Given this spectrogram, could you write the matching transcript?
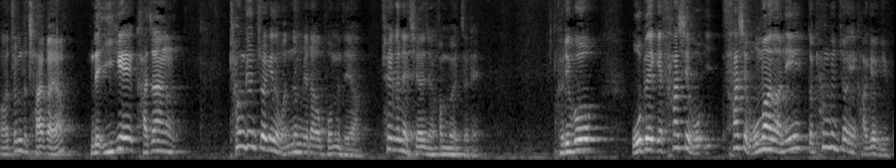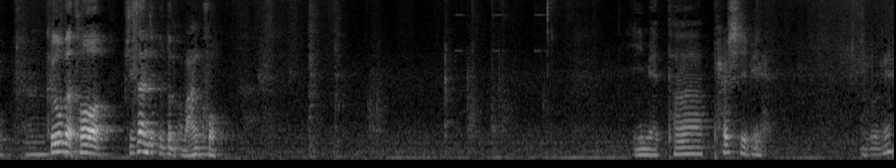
어, 좀 더 작아요. 근데 이게 가장 평균적인 원룸이라고 보면 돼요. 최근에 지어진 건물들에. 그리고 500에 45, 45만 원이 또 평균적인 가격이고. 그거보다 더 비싼 집들도 많고. 이메타 81. 정도에.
